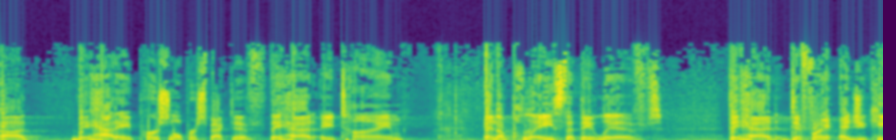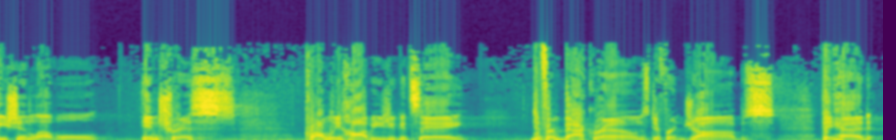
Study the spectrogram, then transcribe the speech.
Uh, they had a personal perspective, they had a time and a place that they lived, they had different education level, interests, probably hobbies, you could say different backgrounds, different jobs. They had,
